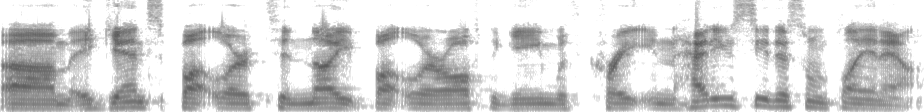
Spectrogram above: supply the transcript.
um, against Butler tonight. Butler off the game with Creighton. How do you see this one playing out?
